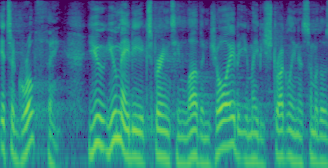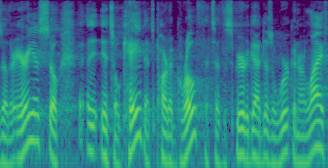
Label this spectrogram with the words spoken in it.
it's a growth thing. You, you may be experiencing love and joy, but you may be struggling in some of those other areas. So uh, it's okay. That's part of growth. That's how the Spirit of God does a work in our life.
